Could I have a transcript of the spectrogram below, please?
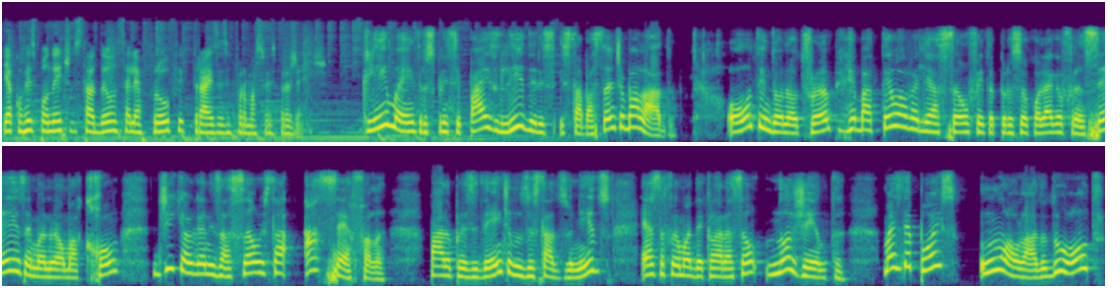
e a correspondente do Estadão, Célia Frouf, traz as informações para gente. Clima entre os principais líderes está bastante abalado. Ontem, Donald Trump rebateu a avaliação feita pelo seu colega francês, Emmanuel Macron, de que a organização está acéfala. Para o presidente dos Estados Unidos, essa foi uma declaração nojenta. Mas depois, um ao lado do outro,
